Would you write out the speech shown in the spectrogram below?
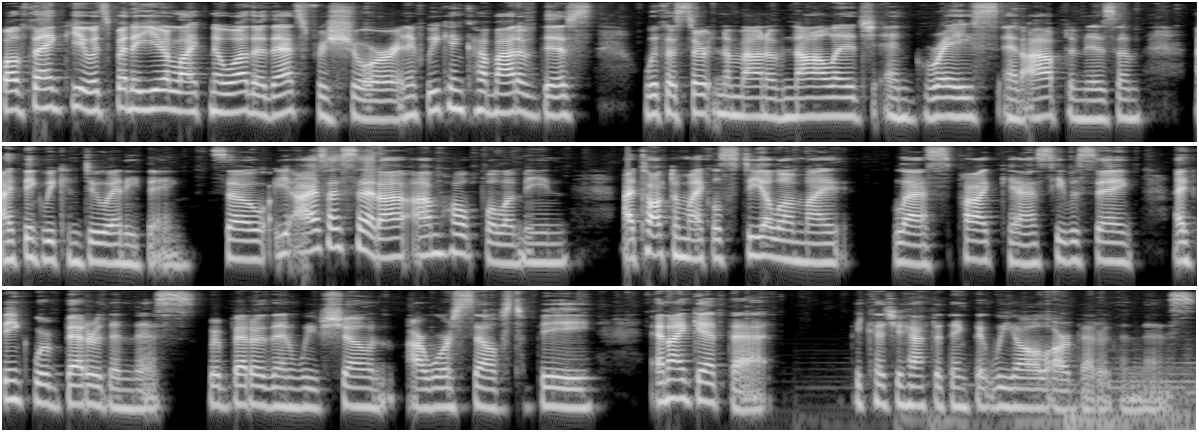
Well, thank you. It's been a year like no other, that's for sure. And if we can come out of this with a certain amount of knowledge and grace and optimism, I think we can do anything. So, yeah, as I said, I, I'm hopeful. I mean, I talked to Michael Steele on my last podcast, he was saying, I think we're better than this. We're better than we've shown our worst selves to be. And I get that. because you have to think that we all are better than this.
